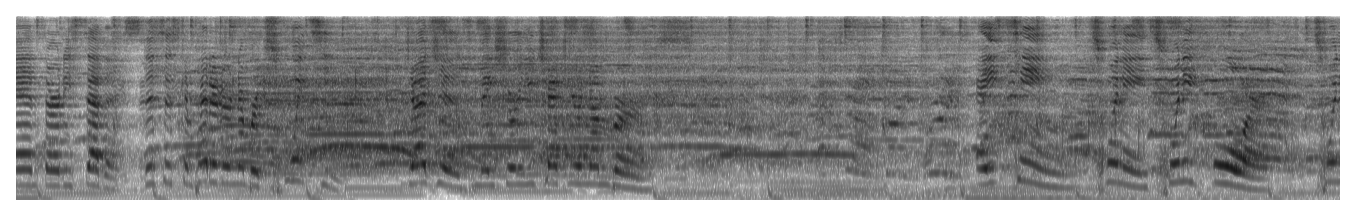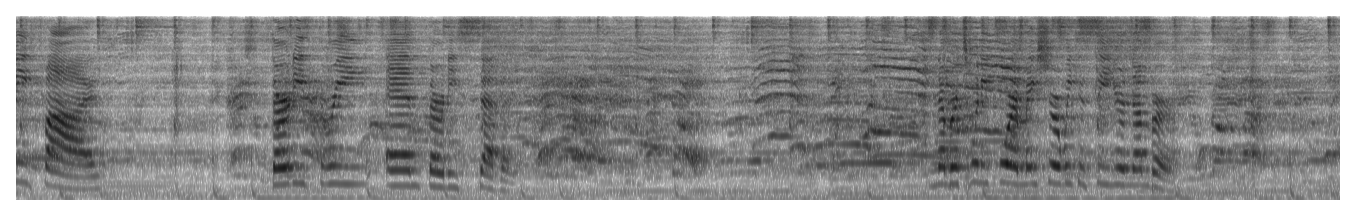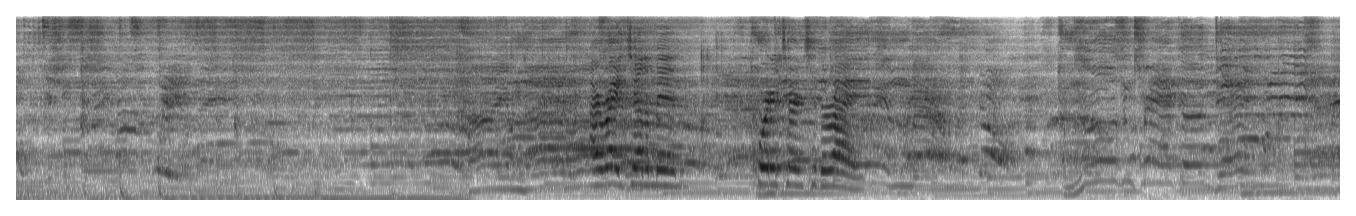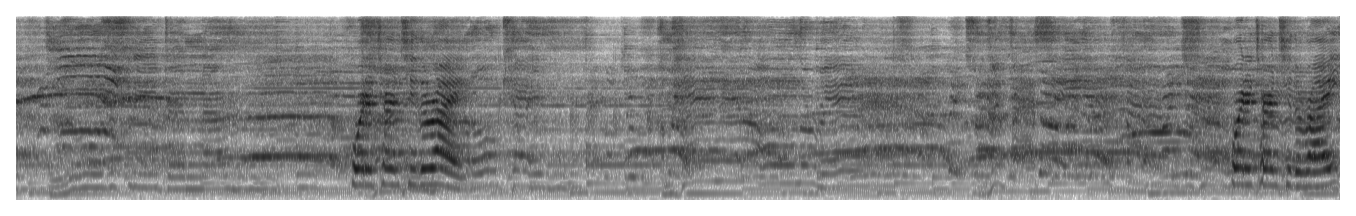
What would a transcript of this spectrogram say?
and 37. This is competitor number 20. Judges, make sure you check your numbers. 18, 20, 24, 25, 33, and 37. Number 24, make sure we can see your number. Right, gentlemen, quarter turn to the right. Quarter turn to the right. Quarter turn to the right.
